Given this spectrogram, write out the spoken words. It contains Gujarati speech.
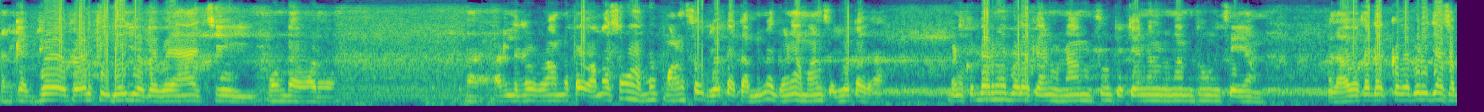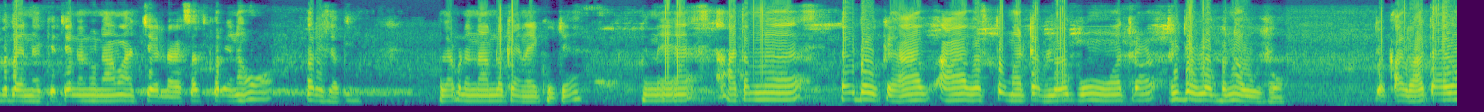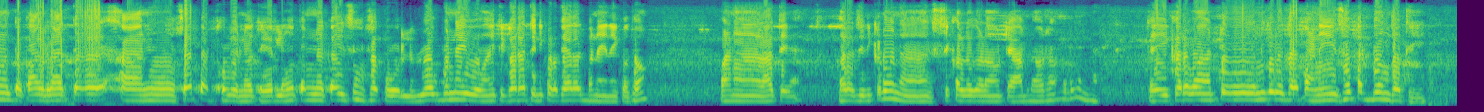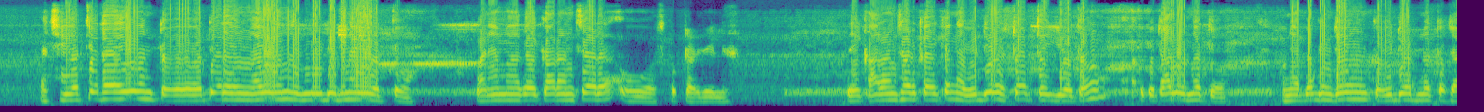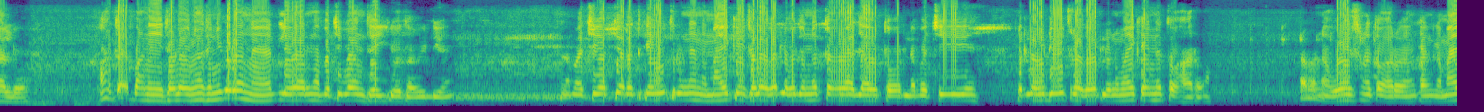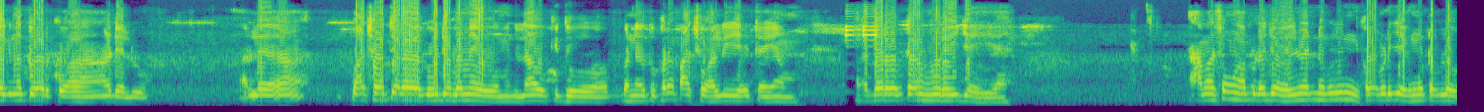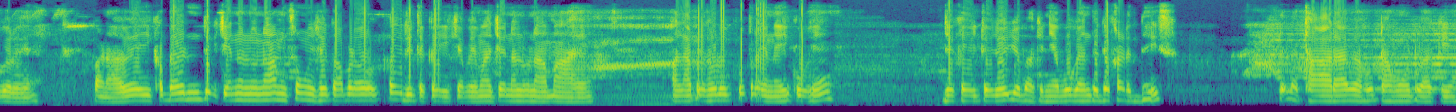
અને કે જો તો ઓળખી દેજો કે ભાઈ આ છે ઈ હોન્ડા વાળો હા, એટલે થોડુંક આમ કહ્યું આમાં શું અમુક માણસો જોતા હતા, મને ઘણા માણસો જોતા હતા. પણ ખબર ન પડે કે આનું નામ શું છે, ચેનલનું નામ શું છે એમ. એટલે હવે કદાચ ખબર પડી જશે બધાને કે ચેનલનું નામ આ જ છે, એટલે સર્ચ કરીને હું કરી શકીશ. એટલે આપણે નામ લખાઈ નાખ્યું છે. અને આ તમને કહી દઉં કે આ આ વસ્તુ માટે બ્લોગ હું આ ત્રણ ત્રીજો બ્લોગ બનાવું છું. તો કાલ રાતે આવ્યો તો કાલ રાતે આનું જ ખુલ્લી નહોતી. એટલે હું તમને કહી શું શકું? એટલે બ્લોગ બનાવ્યો. અહીંથી ઘરેથી નીકળો ત્યારે જ બનાવી નાખ્યો હતો. પણ રાતે ઘરેથી નીકળો ને સ્ટીકર લગાડવા માટે આપણે બરાબર ને. તો એ કરવા માટે નીકળ્યો હતો પણ એ શોપ બંધ હતી. પછી અત્યારે આવ્યો ને તો અત્યારે હું આવ્યો ને વીડિયો બનાવ્યો હતો પણ એમાં કઈ કારણસર ઓ સ્કૂટર જઈ લે. એ કારણસર કઈ કે ને વીડિયો સ્ટોપ થઈ ગયો હતો. તો ચાલુ જ નહોતો અને પોગીને જોયું તો વીડિયો જ નહોતો ચાલુ. તો પણ એ થોડો નથી નીકળ્યો ને એટલી વારમાં પછી બંધ થઈ ગયો હતો વીડિયો પછી અત્યારે તો ઉતર્યું ઉતરું ને, માઇક થોડો એટલો બધો નહોતો અવાજ આવતો, એટલે પછી એટલો વીડિયો ઉતર્યો હતો, એટલે માઇક નહોતો સારો બરાબર ને વોઇસ નહોતો સારો એમ, કારણ કે માઇક નહોતું આ અડેલું. એટલે પાછો અત્યારે વીડિયો બનાવ્યો, મને લાવ કીધું, બનાવ્યું તો ખરા પાછો હાલી જાય એમ. દર વખતે ઊભું રહી જાય આમાં શું આપણે જો હેલ્મેટ ને બધું ખબર પડી જાય મોટો બ્લોગર છે. પણ હવે એ ખબર નથી કે ચેનલનું નામ શું છે તો આપણે કઈ રીતે કહીએ કે ભાઈ મારા ચેનલનું નામ આ છે. હાલ આપણે થોડુંક કૂતરાય નાખ્યું છે. દેખાય તો જોઈએ બાકી ત્યાં બોગાને તો દેખાડી જ દઈશ. એટલે થાર આવે મોટા મોટ બાકી.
